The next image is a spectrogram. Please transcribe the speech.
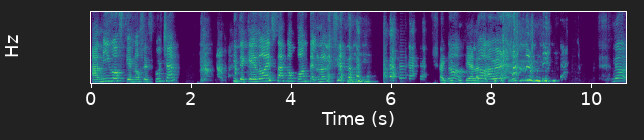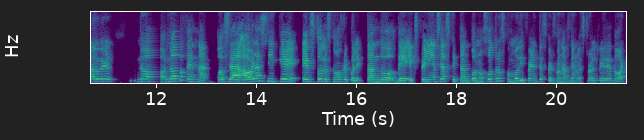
amigos que nos escuchan, si te quedó el saco, póntelo. No le cierto. Hay que no, la no, a ver. No, a ver, no, no ofendan. O sea, ahora sí que esto lo estamos recolectando de experiencias que tanto nosotros como diferentes personas de nuestro alrededor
